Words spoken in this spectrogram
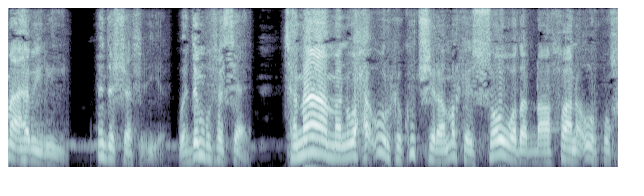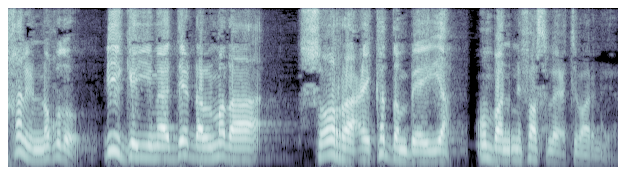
ma aha bay leeyihiin cinda shaaficiya waa damu fasaad tamaaman waxa uurka ku jira markay soo wada dhaafaana uurku khali noqdo dhiigga yimaadee dhalmadaa soo raacay ka dambeeya unbaa nifaas la ictibaarinaya.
